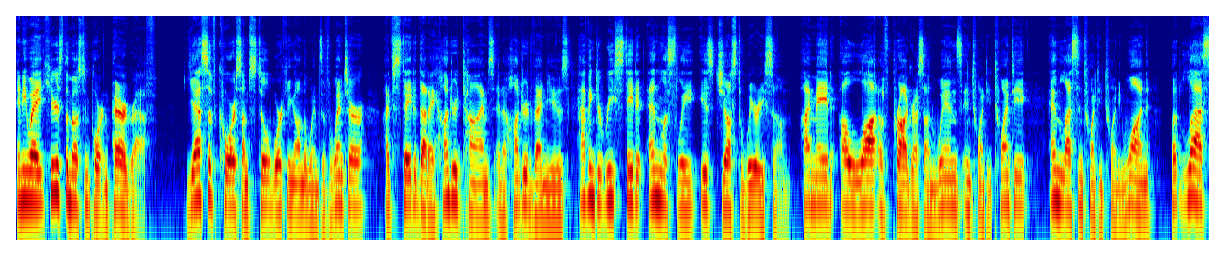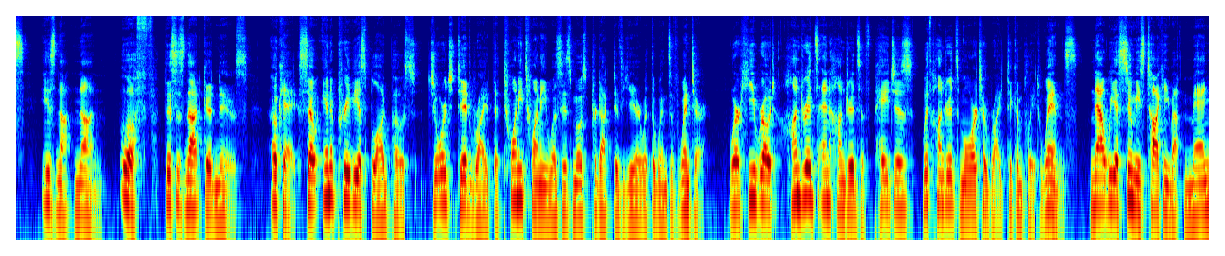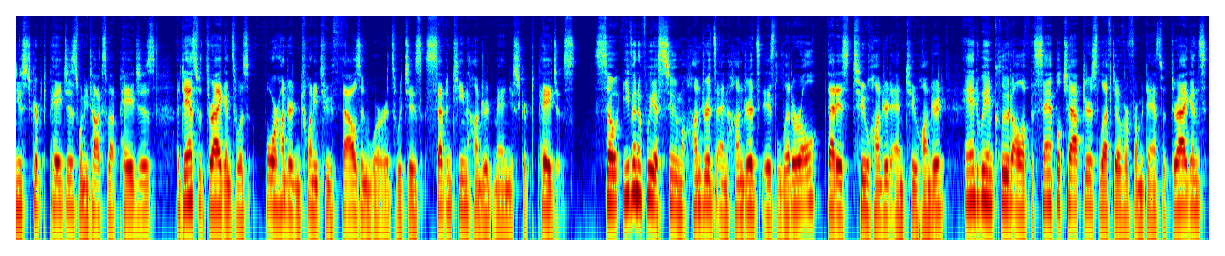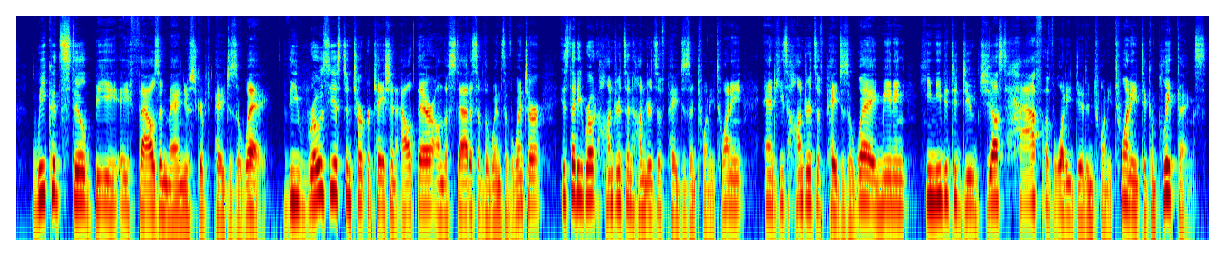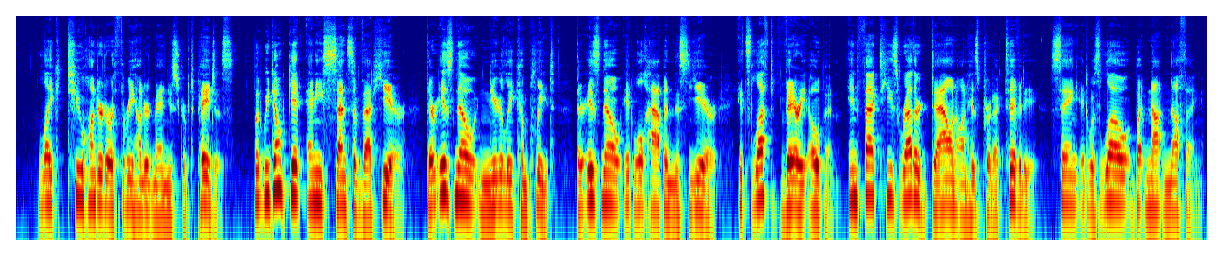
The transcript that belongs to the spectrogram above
Anyway, here's the most important paragraph. Yes, of course, I'm still working on the Winds of Winter. I've stated that a hundred times in a hundred venues, having to restate it endlessly is just wearisome. I made a lot of progress on Winds in 2020, and less in 2021, but less is not none. Oof, this is not good news. Okay, so in a previous blog post, George did write that 2020 was his most productive year with the Winds of Winter, where he wrote hundreds and hundreds of pages, with hundreds more to write to complete Winds. Now, we assume he's talking about manuscript pages when he talks about pages. A Dance with Dragons was 422,000 words, which is 1,700 manuscript pages. So even if we assume hundreds and hundreds is literal, that is 200 and 200, and we include all of the sample chapters left over from A Dance with Dragons, we could still be a thousand manuscript pages away. The rosiest interpretation out there on the status of the Winds of Winter is that he wrote hundreds and hundreds of pages in 2020, and he's hundreds of pages away, meaning he needed to do just half of what he did in 2020 to complete things like 200 or 300 manuscript pages. But we don't get any sense of that here. There is no nearly complete. There is no it will happen this year. It's left very open. In fact, he's rather down on his productivity, saying it was low but not nothing.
